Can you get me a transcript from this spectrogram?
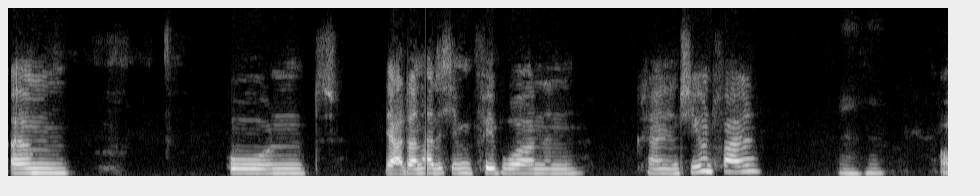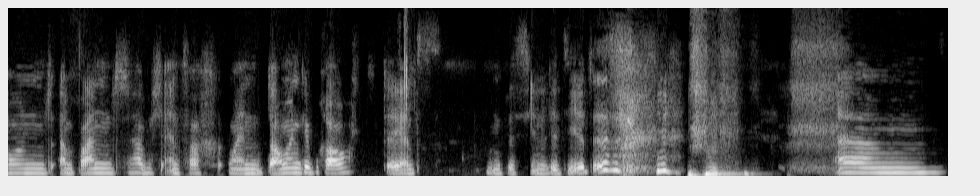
Ähm, und ja, dann hatte ich im Februar einen kleinen Skiunfall. Mhm. Und am Band habe ich einfach meinen Daumen gebraucht, der jetzt ein bisschen lediert ist. ähm,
